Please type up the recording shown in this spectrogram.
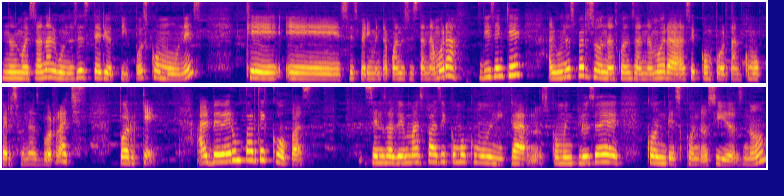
nos muestran algunos estereotipos comunes que eh, se experimenta cuando se está enamorada. Dicen que algunas personas cuando están enamoradas se comportan como personas borrachas. ¿Por qué? Al beber un par de copas se nos hace más fácil como comunicarnos, como incluso con desconocidos, ¿no?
